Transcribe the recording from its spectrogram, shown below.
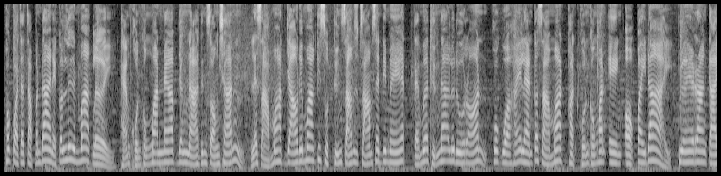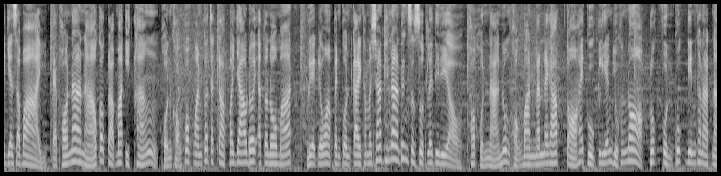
เพราะกว่าจะจับมันได้เนี่ยก็ลื่นมากเลย แถมขนของมันนะครับยังหนาถึง 2 ชั้น และสามารถยาวได้มากที่สุดถึง 33เซนติเมตรแต่เมื่อถึงหน้าฤดูร้อน พวกวัวไฮแลนด์ก็สามารถผัดขนของมันเองออกไปได้ เพื่อให้ร่างกายเย็นสบาย แต่พอหน้าหนาวก็กลับมาอีกครั้ง ขนของพวกมันก็จะกลับมายาวโดยอัตโนมัติ เรียกได้ว่าเป็นนกลไกธรรมชาติที่น่าทึ่งสุดๆเลยทีเดียว เพราะขนหนานุ่มของมันนั้นนะครับ ต่อให้ถูกเลี้ยงอยู่ข้างนอกคลุกฝุ่นคุกดินขนาดไหน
